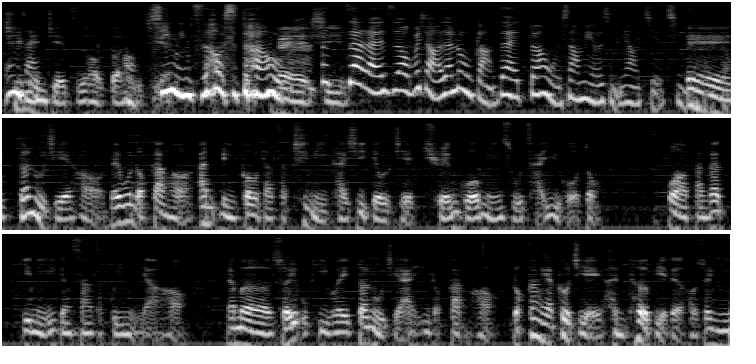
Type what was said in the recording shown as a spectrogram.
清明节之后端午节，清明之后是端午，那再来的时候，我不晓得在鹿港在端午上面有什么样节庆？哎，端午节哈，在我们鹿港哈，按民国六十七年开始就节全国民俗才艺活动，哇，办个今年已经三十几年啊哈。那么，所以有机会端午节爱去鹿港吼，鹿港也够节很特别的吼，所以迎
